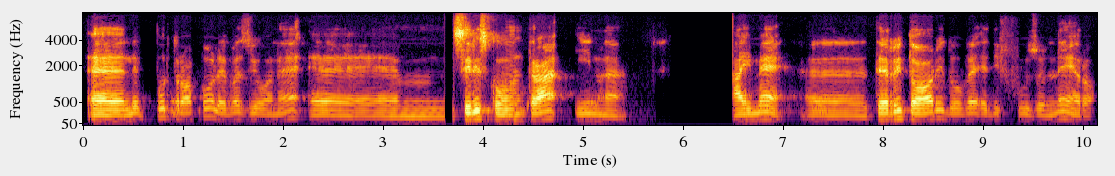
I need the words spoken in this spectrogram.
Eh, le- purtroppo l'evasione ehm, si riscontra in, ahimè, eh, territori dove è diffuso il nero,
